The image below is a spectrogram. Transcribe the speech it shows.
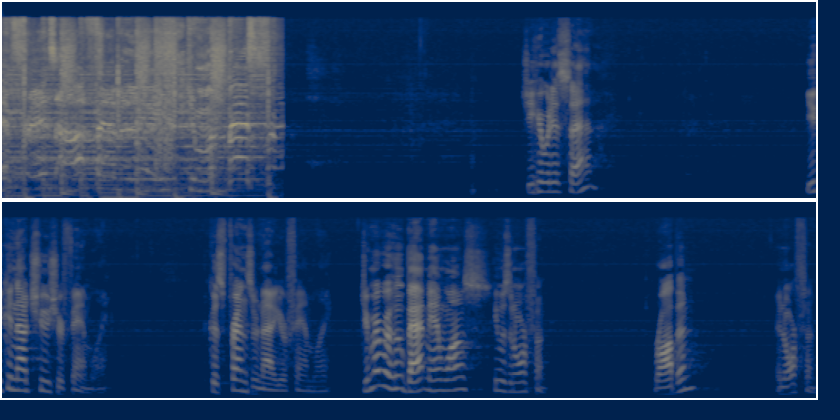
And friends are family. You're my best friend. You hear what it said? You can now choose your family because friends are now your family. Do you remember who Batman was? He was an orphan. Robin, an orphan.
